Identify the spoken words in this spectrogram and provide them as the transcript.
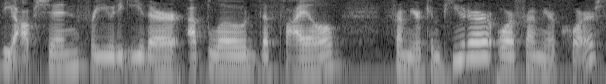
the option for you to either upload the file from your computer or from your course.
